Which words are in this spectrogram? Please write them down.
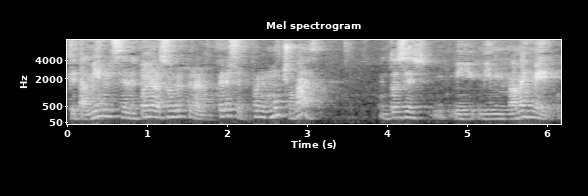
que también se les pone a los hombres, pero a las mujeres se les pone mucho más. Entonces, mi, mi mamá es médico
